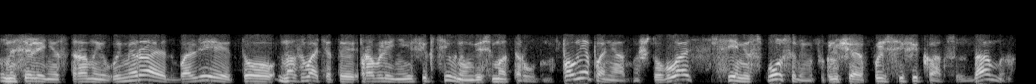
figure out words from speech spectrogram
население страны вымирает, болеет, то назвать это правление эффективным весьма трудно. Вполне понятно, что власть всеми способами, включая фальсификацию данных,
